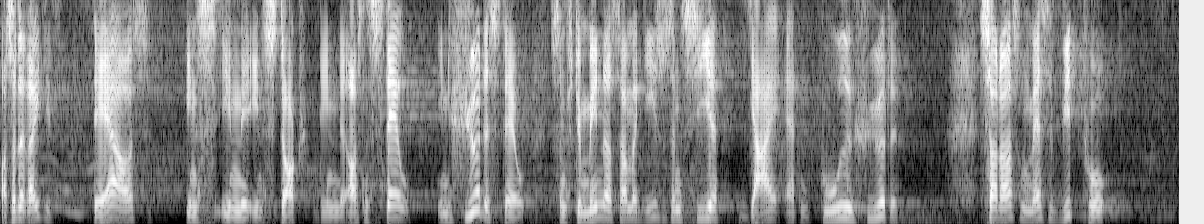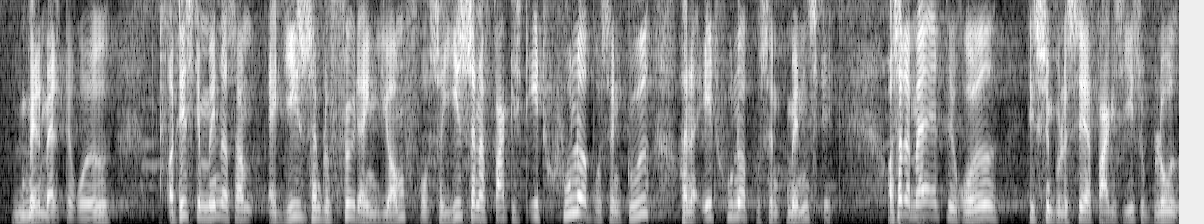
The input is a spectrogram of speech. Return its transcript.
Og så er det rigtigt, det er også en, en, en stok, det er en, også en stav, en hyrdestav, som skal minde os om, at Jesus han siger, jeg er den gode hyrde. Så er der også en masse hvidt på, mellem alt det røde. Og det skal minde os om, at Jesus han blev født af en jomfru. Så Jesus han er faktisk 100% Gud, og han er 100% menneske. Og så er der med alt det røde, det symboliserer faktisk Jesu blod.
